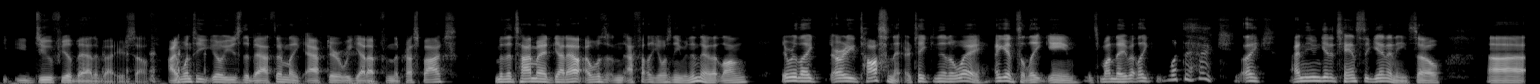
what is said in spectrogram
you do feel bad about yourself. I went to go use the bathroom like after we got up from the press box. By the time I had got out, I wasn't. I felt like I wasn't even in there that long. They were like already tossing it or taking it away. I get it's a late game. It's Monday, but like, what the heck? Like, I didn't even get a chance to get any. So, uh,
